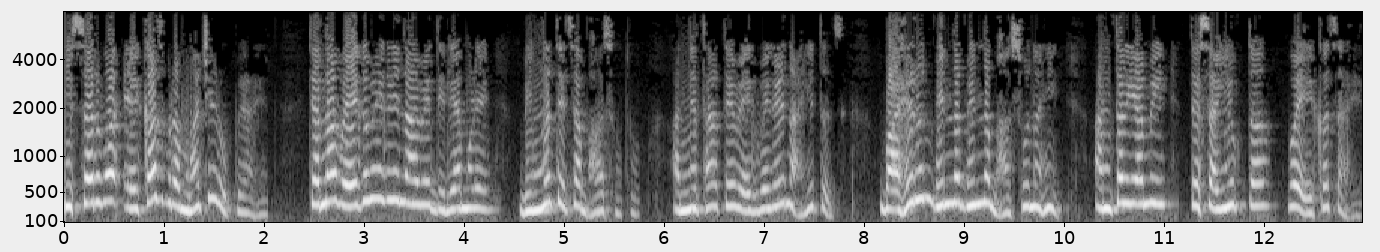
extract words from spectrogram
ही सर्व एकाच ब्रह्माची रूपे आहेत. त्यांना वेगवेगळी नावे दिल्यामुळे भिन्नतेचा भास होतो. अन्यथा ते वेगवेगळे नाहीतच. बाहेरून भिन्न भिन्न भासूनही अंतर्यामी ते संयुक्त व एकच आहेत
